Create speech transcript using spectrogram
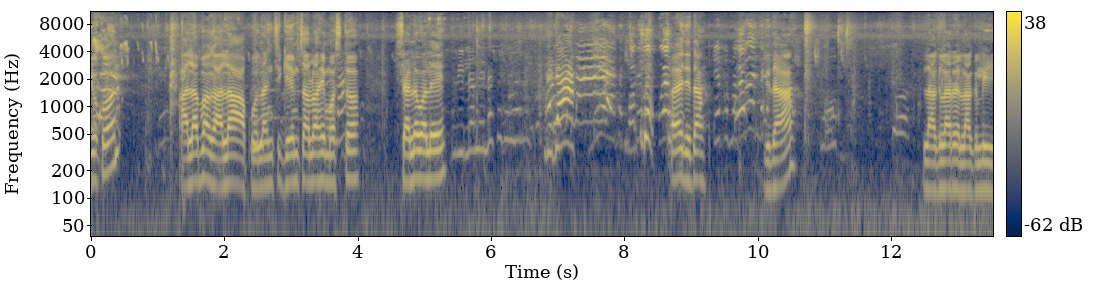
यो कोण? आला बघ आला. पोलांची गेम चालू आहे मस्त. शालवाले. अय दिदा. दिदा. लागला रे लागली.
